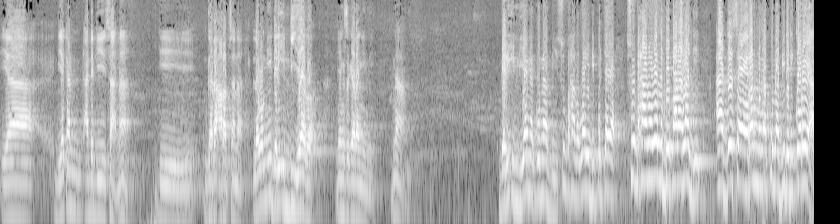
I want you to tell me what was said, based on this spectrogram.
ya dia kan ada di sana di negara Arab sana. Lawang ini dari India kok yang sekarang ini. Nah, dari India ngaku nabi. Subhanallah yang dipercaya. Subhanallah lebih parah lagi. Ada seorang mengaku nabi dari Korea.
